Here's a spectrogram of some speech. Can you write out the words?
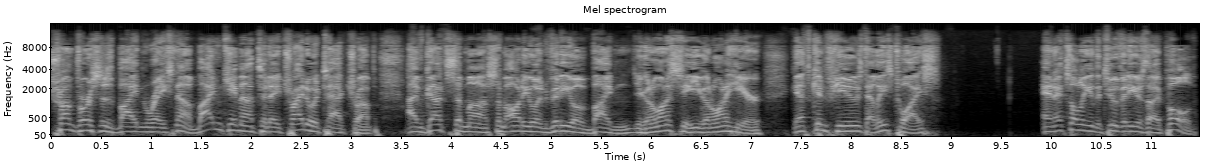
Trump versus Biden race. Now, Biden came out today, tried to attack Trump. I've got some uh, some audio and video of Biden. You're going to want to see. You're going to want to hear. Gets confused at least twice. And it's only in the two videos that I pulled.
